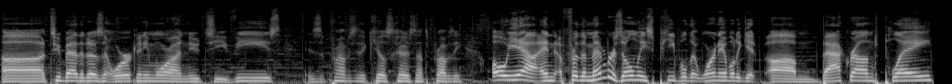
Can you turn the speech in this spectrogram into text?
Uh, too bad that doesn't work anymore on new TVs. Is the prophecy that kills Kratos not the prophecy? Oh yeah, and for the members only people that weren't able to get um, background play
